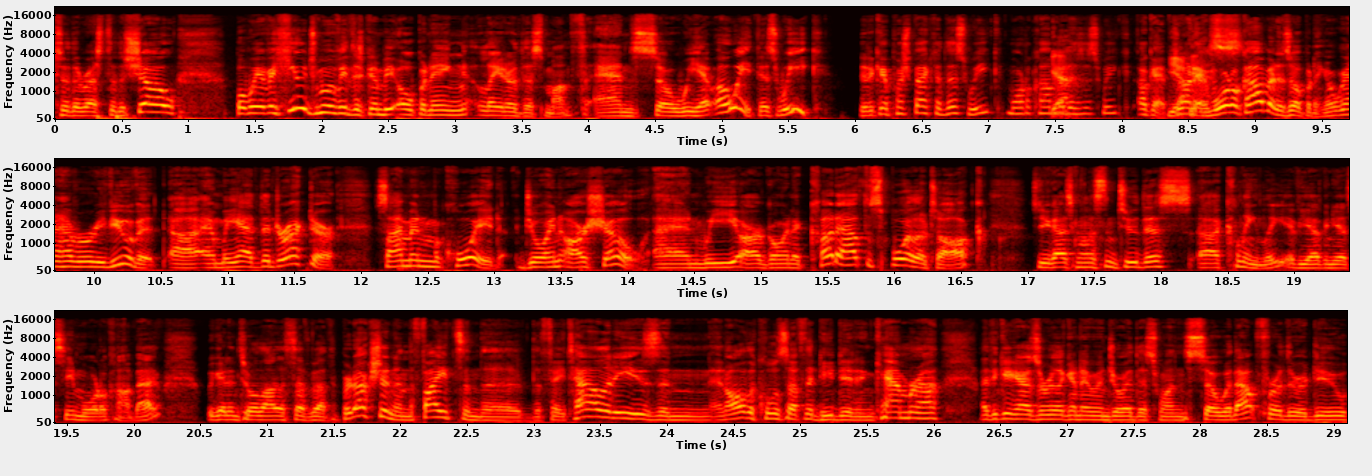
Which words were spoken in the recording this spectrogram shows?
to the rest of the show, but we have a huge movie that's going to be opening later this month, and so we have. Oh wait, this week. Did it get pushed back to this week? Mortal Kombat Yeah. is this week. Okay, Yeah. so anyway, Yes. Mortal Kombat is opening, and we're gonna have a review of it. Uh, and we had the director Simon McQuoid join our show, and we are going to cut out the spoiler talk so you guys can listen to this uh, cleanly if you haven't yet seen Mortal Kombat. We get into a lot of stuff about the production and the fights and the the fatalities and and all the cool stuff that he did in camera. I think you guys are really going to enjoy this one. So without further ado,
